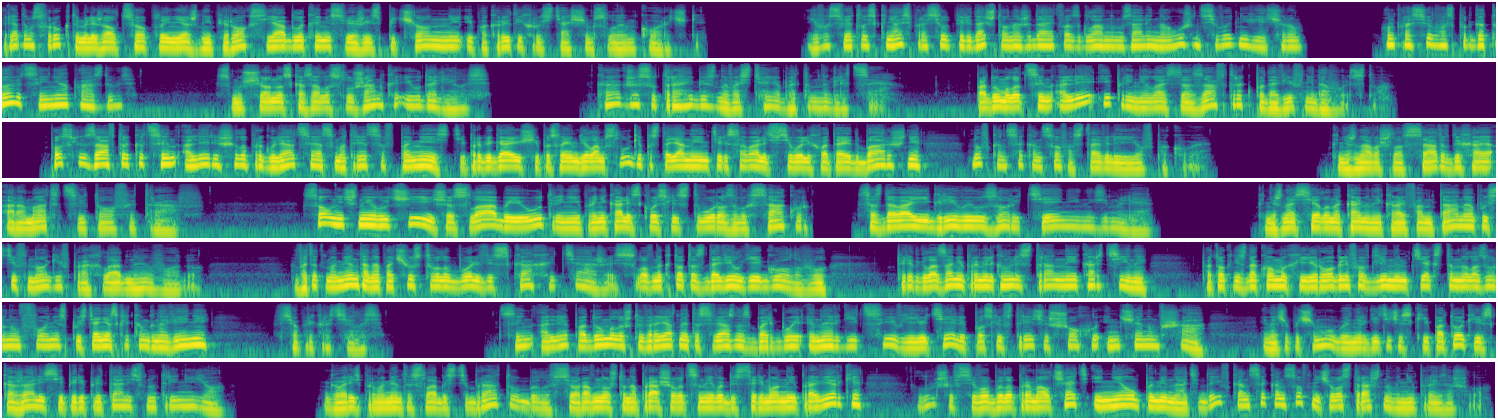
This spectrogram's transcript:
Рядом с фруктами лежал теплый нежный пирог с яблоками, свежеиспеченный и покрытый хрустящим слоем корочки. Его светлость князь просил передать, что он ожидает вас в главном зале на ужин сегодня вечером. Он просил вас подготовиться и не опаздывать. Смущенно сказала служанка и удалилась. Как же с утра и без новостей об этом наглеце. Подумала Цин Але и принялась за завтрак, подавив недовольство. После завтрака Цин Але решила прогуляться и осмотреться в поместье. Пробегающие по своим делам слуги постоянно интересовались, всего ли хватает барышни, но в конце концов оставили ее в покое. Княжна вошла в сад, вдыхая аромат цветов и трав. Солнечные лучи, еще слабые и утренние, проникали сквозь листву розовых сакур, создавая игривые узоры теней на земле. Княжна села на каменный край фонтана, опустив ноги в прохладную воду. В этот момент она почувствовала боль в висках и тяжесть, словно кто-то сдавил ей голову. Перед глазами промелькнули странные картины. Поток незнакомых иероглифов длинным текстом на лазурном фоне. Спустя несколько мгновений все прекратилось. Цин Але подумала, что, вероятно, это связано с борьбой энергии Ци в ее теле после встречи с Шоху Инченом в Ша — Иначе почему бы энергетические потоки искажались и переплетались внутри нее? Говорить про моменты слабости брату было все равно, что напрашиваться на его бесцеремонные проверки. Лучше всего было промолчать и не упоминать, да и в конце концов ничего страшного не произошло.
